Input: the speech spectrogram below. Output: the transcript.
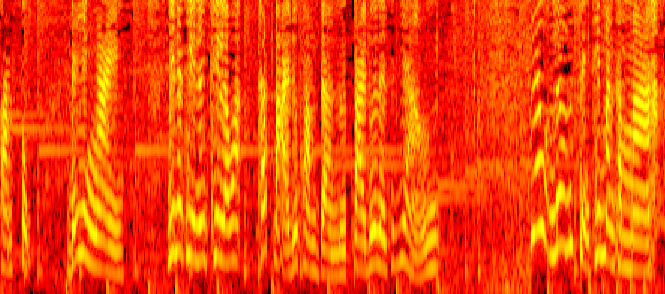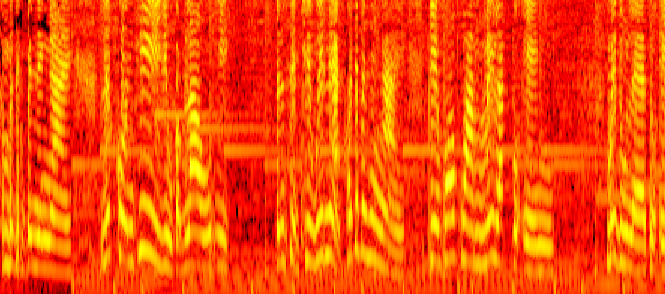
ความสุขได้ยังไง วินาทีนั้นคิดแล้วว่า ถ้าตายด้วยความดันหรือตายด้วยอะไรสักอย่างแล้วแล้วสิ่งที่มันทำมา มันจะเป็นยังไง หรือคนที่อยู่กับเราอีกเป็นสิบชีวิตเนี่ยเขาจะเป็นยังไง เพียงเพราะความไม่รักตัวเอง ไม่ดูแลตัวเอ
